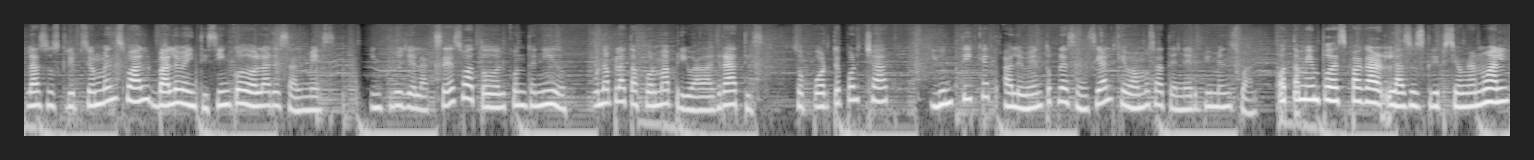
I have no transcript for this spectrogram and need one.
La suscripción mensual vale 25 dólares al mes. Incluye el acceso a todo el contenido, una plataforma privada gratis, soporte por chat y un ticket al evento presencial que vamos a tener bimensual. O también puedes pagar la suscripción anual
